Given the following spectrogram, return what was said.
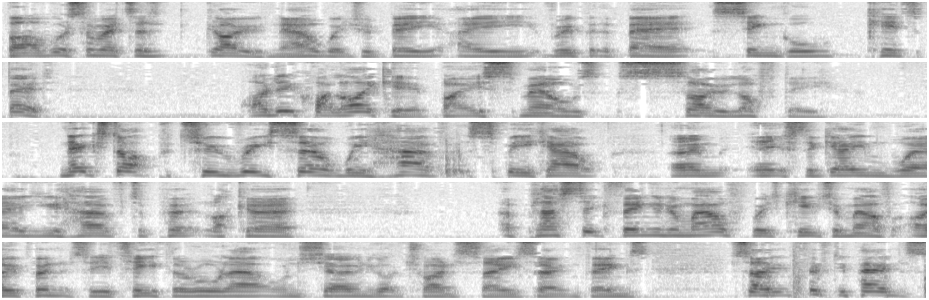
but I've got somewhere to go now, which would be a Rupert the Bear single kids bed. I do quite like it, but it smells so lofty. Next up to resell, we have Speak Out. Um, it's the game where you have to put like a a plastic thing in your mouth which keeps your mouth open so your teeth are all out on show and you've got to try and say certain things. So 50 pence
